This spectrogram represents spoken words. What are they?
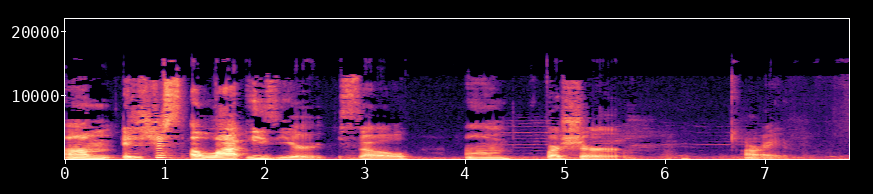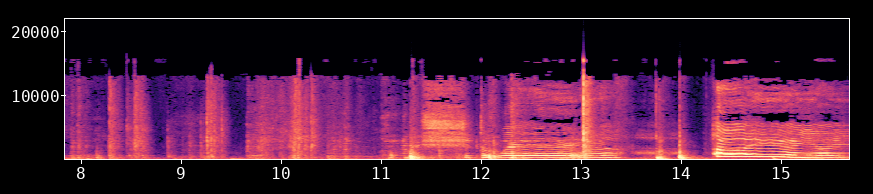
um, it's just a lot easier. So, um, for sure. All right. Put my shit away. Ay, ay, ay.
